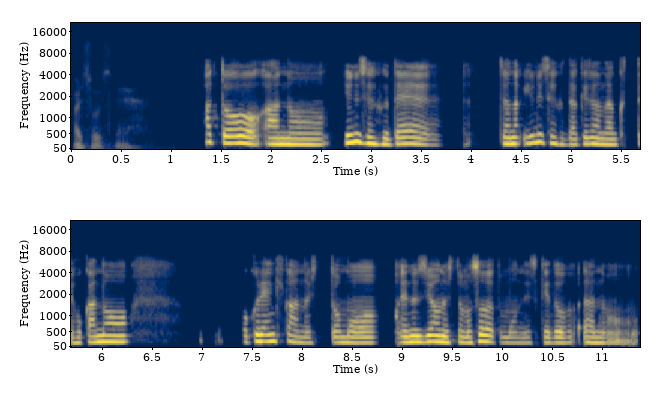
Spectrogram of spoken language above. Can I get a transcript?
ありそうですね。あと、あの、ユニセフで、じゃな、ユニセフだけじゃなくて他の国連機関の人も NGO の人もそうだと思うんですけど、あの、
